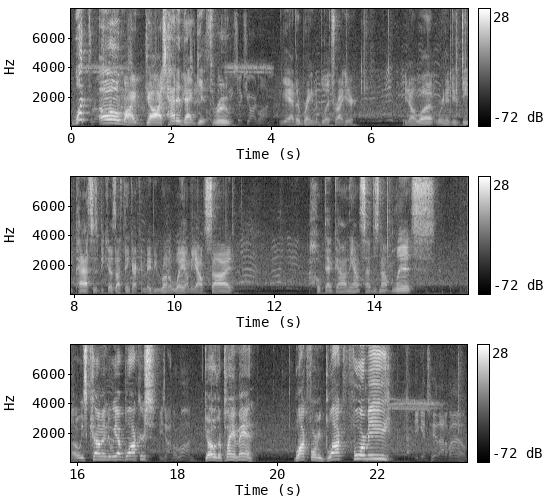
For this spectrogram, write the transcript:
What? Oh my gosh, how did that get through? Yeah, they're bringing the blitz right here. You know what? We're going to do deep passes because I think I can maybe run away on the outside. I hope that guy on the outside does not blitz. Oh, he's coming. Do we have blockers? He's on the run. Go. They're playing man. Block for me. Block for me. He gets hit out of bounds.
